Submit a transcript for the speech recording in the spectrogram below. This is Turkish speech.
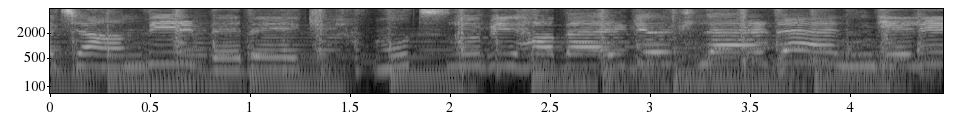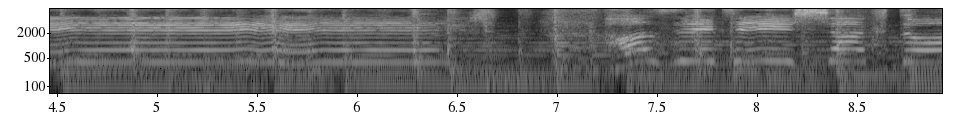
kaçan bir bebek Mutlu bir haber göklerden gelir. Hazreti İshak doğar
